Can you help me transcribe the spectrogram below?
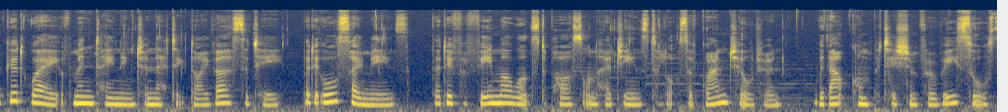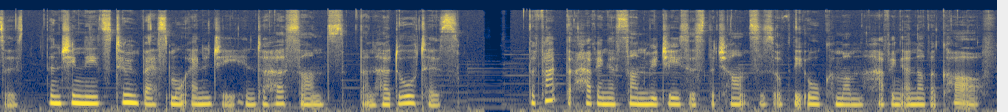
good way of maintaining genetic diversity, but it also means that if a female wants to pass on her genes to lots of grandchildren without competition for resources, then she needs to invest more energy into her sons than her daughters. The fact that having a son reduces the chances of the orca mum having another calf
